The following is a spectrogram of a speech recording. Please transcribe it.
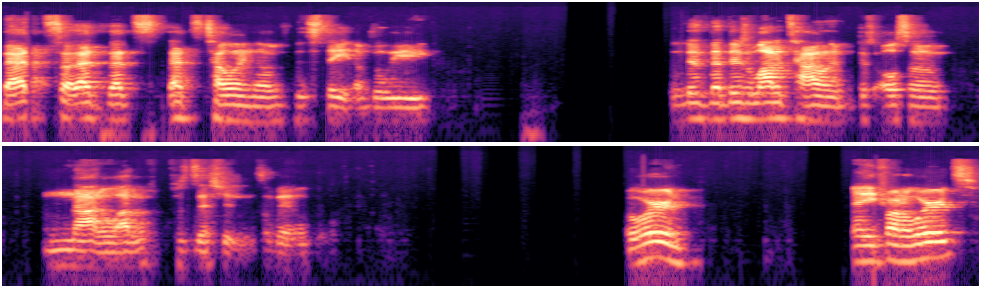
that's so that that's that's telling of the state of the league. That, that there's a lot of talent, but there's also not a lot of positions available. A word. Any final words?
